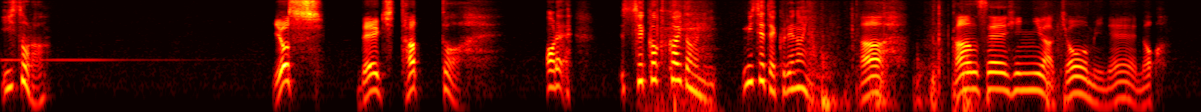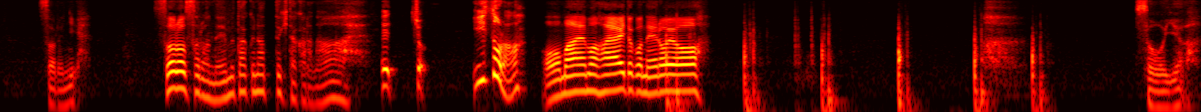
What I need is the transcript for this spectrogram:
イソラ？よしできたっと。あれせっかく描いたのに見せてくれないの？ああ完成品には興味ねえの。それにそろそろ眠たくなってきたからな。えちょイソラお前も早いとこ寝ろよ。そういや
